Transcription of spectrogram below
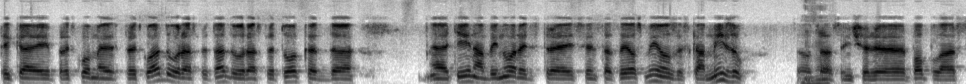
Tikai pret ko mēs pret ko atdūrās, pret, atdūrās pret to, ka uh, Ķīnā bija noreģistrējis viens tāds liels milzis kā mizu. Mm -hmm. Viņš ir uh, populārs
